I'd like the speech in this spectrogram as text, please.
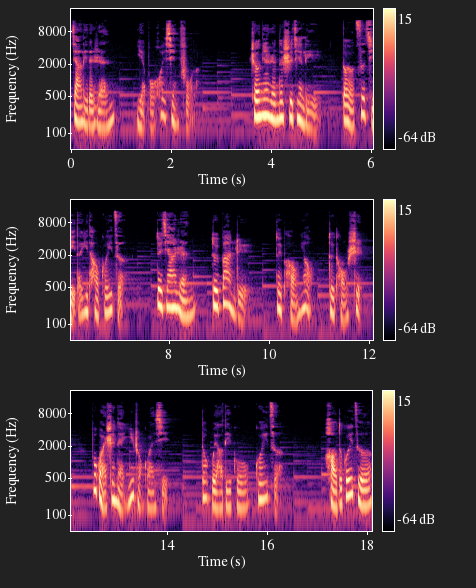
家里的人也不会幸福了。成年人的世界里，都有自己的一套规则，对家人、对伴侣、对朋友。对同事，不管是哪一种关系，都不要低估规则。好的规则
